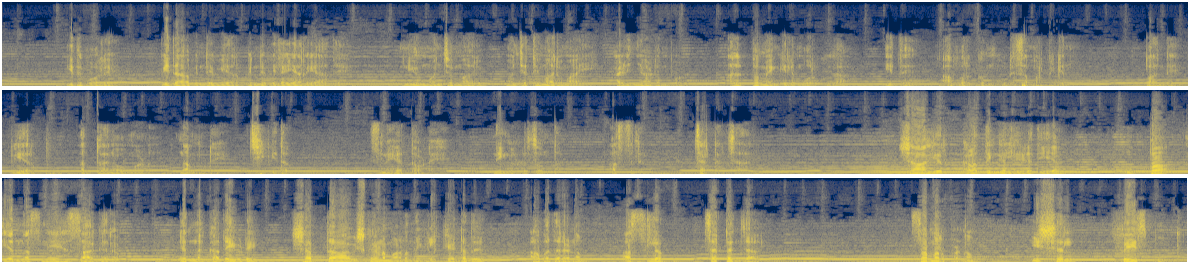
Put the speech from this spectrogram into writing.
ഇതുപോലെ പിതാവിന്റെ വിയർപ്പിന്റെ വിലയറിയാതെ ന്യൂ മൊഞ്ചന്മാരും മൊഞ്ചത്തിമാരുമായി അഴിഞ്ഞാടുമ്പോൾ അല്പമെങ്കിലും ഓർക്കുക ഇത് അവർക്കും കൂടി സമർപ്പിക്കുന്നു. പാന്റെ വിയർപ്പും അധ്വാനവുമാണ് നമ്മുടെ ജീവിതം. സ്നേഹത്തോടെ നിങ്ങളുടെ സ്വന്തം അസ്ലം ചട്ടച്ചാൽ ഷാഹിർ കളത്തിങ്കൽ എഴുതിയ ഉപ്പ എന്ന സ്നേഹസാഗരം എന്ന കഥയുടെ ശബ്ദ ആവിഷ്കരണമാണ് നിങ്ങൾ കേട്ടത്. അവതരണം അസ്ലം ചട്ടഞ്ചാൽ. സമർപ്പണം ഇഷൽ ഫേസ്ബുക്ക്.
